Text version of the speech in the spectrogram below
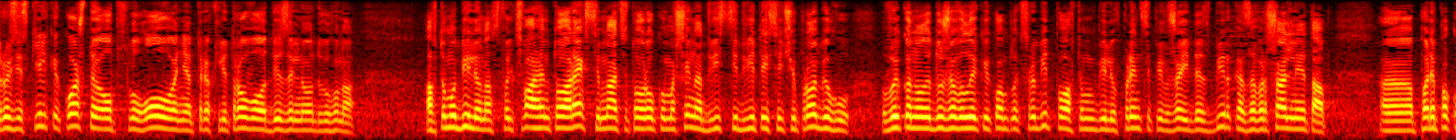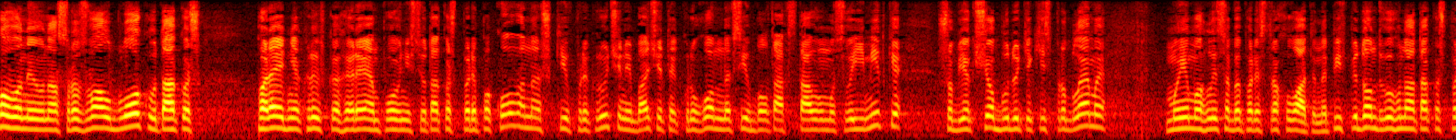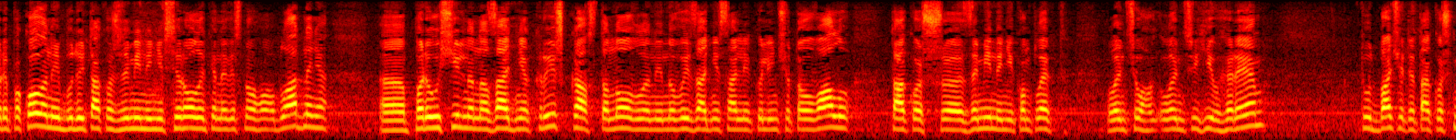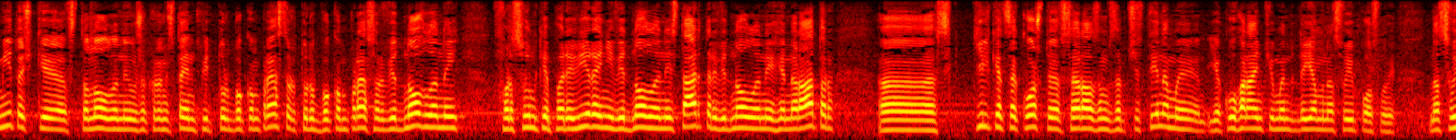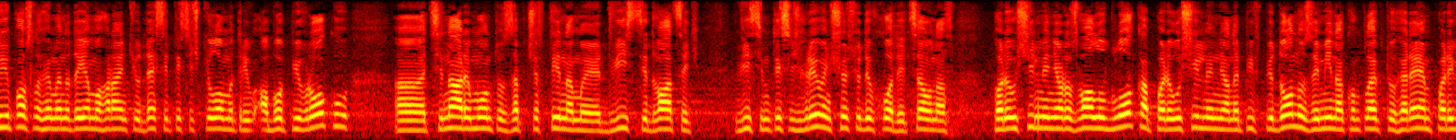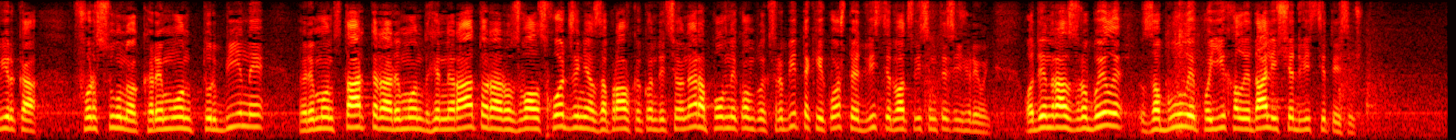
Друзі, скільки коштує обслуговування трьохлітрового дизельного двигуна? Автомобіль у нас Volkswagen Touareg, 17-го року машина, 202 тисячі пробігу. Виконали дуже великий комплекс робіт по автомобілю. В принципі, вже йде збірка, завершальний етап. Е, Перепакований у нас розвал блоку, також передня кришка ГРМ повністю також перепакована, шків прикручений. Бачите, кругом на всіх болтах ставимо свої мітки, щоб якщо будуть якісь проблеми, ми могли себе перестрахувати. Напівпідон двигуна також перепакований, будуть також замінені всі ролики навісного обладнання. Е, Переущільнена задня кришка, встановлений новий задній сальний колінчатого валу. Також е, замінені комплект ланцюг- ланцюгів ГРМ. Тут бачите також міточки, встановлений уже кронштейн під турбокомпресор. Турбокомпресор відновлений, форсунки перевірені, відновлений стартер, відновлений генератор. Е, Скільки це коштує все разом з запчастинами? Яку гарантію ми надаємо на свої послуги? На свої послуги ми надаємо гарантію 10 тисяч кілометрів або півроку. Е, Ціна ремонту з запчастинами 228 тисяч гривень. Що сюди входить? Це у нас переущільнення розвалу блока, переущільнення напівпідону, заміна комплекту ГРМ, перевірка форсунок, ремонт турбіни, ремонт стартера, ремонт генератора, розвал сходження, заправка кондиціонера, повний комплекс робіт такий коштує 228 тисяч гривень. Один раз зробили, забули, поїхали далі ще 200 тисяч.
